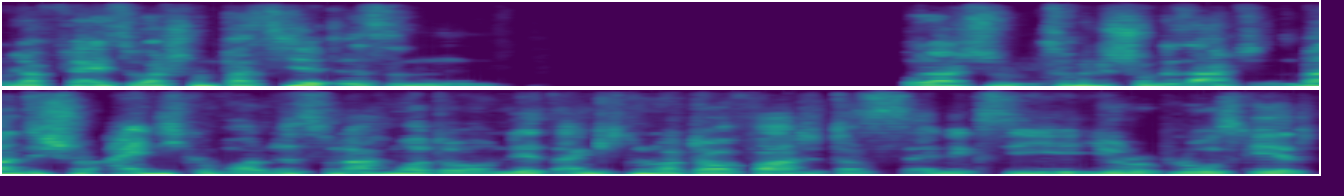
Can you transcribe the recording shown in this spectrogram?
Oder vielleicht sogar schon passiert ist und oder schon, zumindest schon gesagt, man sich schon einig geworden ist, so nach Motto, und jetzt eigentlich nur noch darauf wartet, dass NXT Europe losgeht.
